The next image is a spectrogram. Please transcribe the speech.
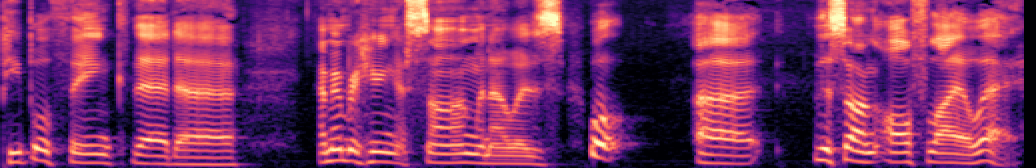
people think that. Uh, I remember hearing a song when I was, well, uh, the song I'll Fly Away,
